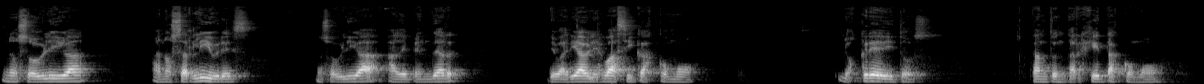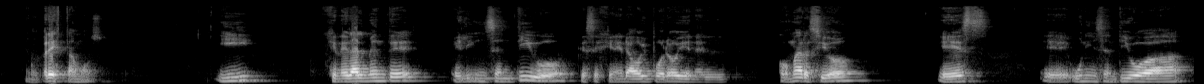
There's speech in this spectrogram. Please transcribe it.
nos obliga a no ser libres, nos obliga a depender de variables básicas como los créditos, tanto en tarjetas como en préstamos. Y generalmente el incentivo que se genera hoy por hoy en el comercio es eh, un incentivo a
